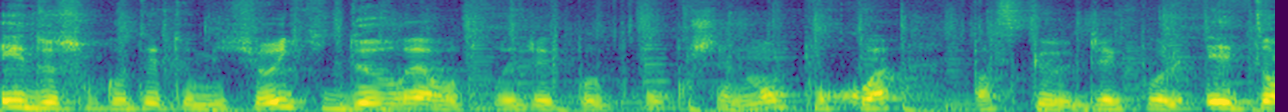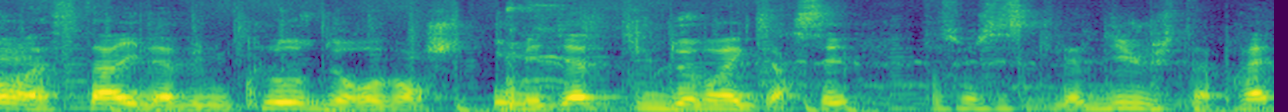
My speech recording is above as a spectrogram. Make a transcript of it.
Et de son côté, Tommy Fury qui devrait retrouver Jack Paul prochainement. Pourquoi? Parce que Jack Paul étant la star, il avait une clause de revanche immédiate qu'il devrait exercer. De toute façon, c'est ce qu'il a dit juste après.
